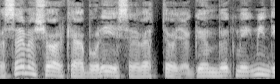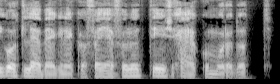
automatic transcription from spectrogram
A szeme sarkából észrevette, hogy a gömbök még mindig ott lebegnek a feje fölött, és elkomorodott.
